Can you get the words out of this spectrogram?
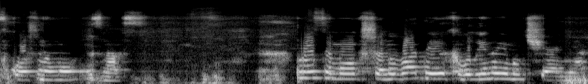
в кожному з нас. Просимо вшанувати хвилиною мовчання,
